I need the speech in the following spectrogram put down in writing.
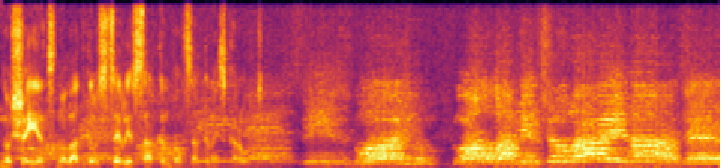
no šejienes no latgales cēlies sarkanbalts, sarkanais karogs. Galvam ir šo vainagdēļ,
